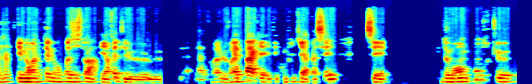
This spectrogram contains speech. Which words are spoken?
mmh et me raconter une grosse histoire. Et en fait, le, le vrai pas qui a été compliqué à passer, c'est de me rendre compte que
